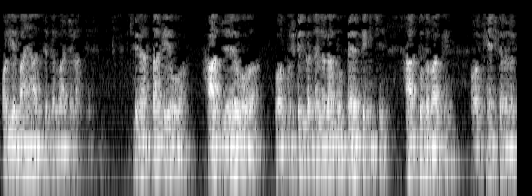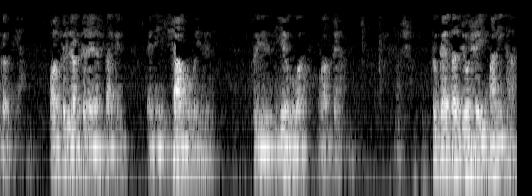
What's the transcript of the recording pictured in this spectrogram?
اور یہ بائیں ہاتھ سے تلوار چلاتے ہیں۔ پھر حتیٰ کہ وہ ہاتھ جو ہے وہ بہت مشکل کرنے لگا تو پیر کے نیچے ہاتھ کو دبا کے اور کھینچ کر الگ کر دیا۔ اور پھر لڑتے رہے حتیٰ کہ یعنی شام ہو گئی۔ پھر تو یہ ہوا واقعہ۔ تو کیسا جوش ایمانی تھا؟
